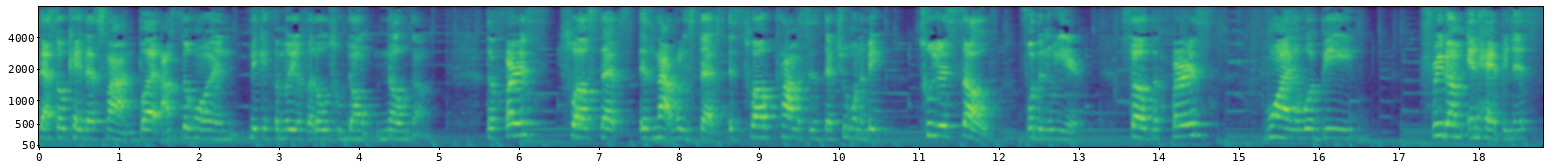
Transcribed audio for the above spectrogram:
That's okay, that's fine. But I'm still going to make it familiar for those who don't know them. The first 12 steps is not really steps, it's 12 promises that you want to make to yourself for the new year. So the first one would be freedom and happiness.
